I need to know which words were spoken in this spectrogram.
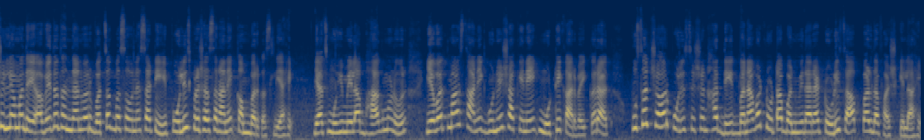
जिल्ह्यामध्ये अवैध धंद्यांवर वचक बसवण्यासाठी पोलीस प्रशासनाने कंबर कसली आहे? याच मोहिमेला भाग म्हणून यवतमाळ स्थानिक गुन्हे शाखेने एक मोठी कारवाई करत पुसद शहर पोलीस स्टेशन हद्दीत बनावट नोटा बनविणाऱ्या टोळीचा पर्दाफाश केला आहे.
